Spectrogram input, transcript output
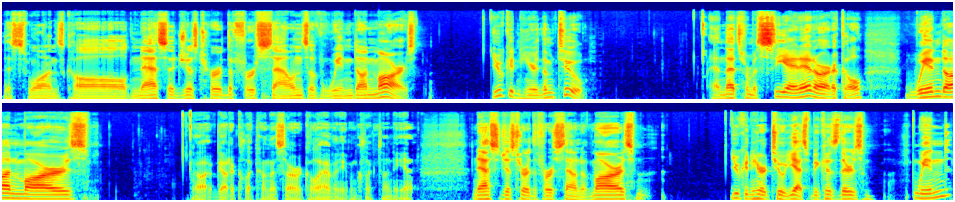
This one's called NASA just heard the first sounds of wind on Mars. You can hear them too. And that's from a CNN article. Wind on Mars. Oh, I've got to click on this article. I haven't even clicked on it yet. NASA just heard the first sound of Mars. You can hear it too. Yes, because there's wind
